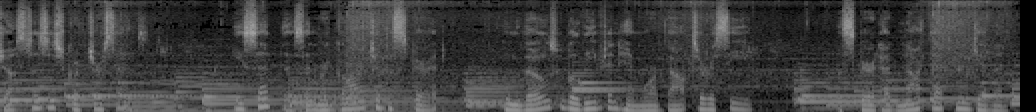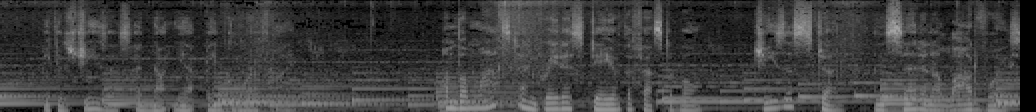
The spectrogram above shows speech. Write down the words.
Just as the scripture says, he said this in regard to the Spirit whom those who believed in him were about to receive. The Spirit had not yet been given because Jesus had not yet been glorified. On the last and greatest day of the festival, Jesus stood and said in a loud voice,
